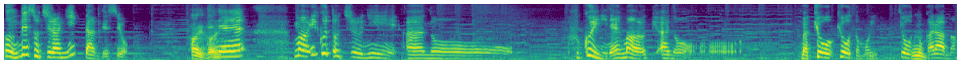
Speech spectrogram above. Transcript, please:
うん、でそちらに行ったんですよ。はい。はい。でね、まあ行く途中にあのー福井にね、まああのーまあ京京都もい京都から、まあ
